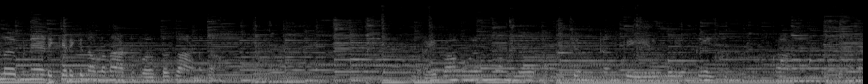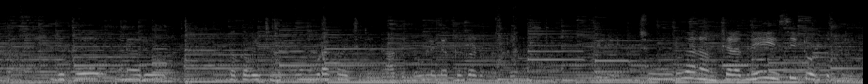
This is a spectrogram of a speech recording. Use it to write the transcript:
നമ്മൾ പിന്നെ ഇടയ്ക്കിടയ്ക്ക് നമ്മൾ നാട്ടുപുറത്ത് കാണുക. കുറേ പാമ്പുകളൊന്നും നമ്മൾ അവിടെ ചെന്നിട്ടാണ് പേര് പോലും കേൾക്കുന്നത്. കാണാൻ ഇതിക്ക് ഇങ്ങനെ ഒരു ഇതൊക്കെ വെച്ചിട്ട് കൂടൊക്കെ വെച്ചിട്ടുണ്ട്. അതിന്റെ ഉള്ളിലൊക്കെ കിടന്നിട്ടാണ് ചൂട് കാരണം ചിലതിന് എ സി ഇട്ട് കൊടുത്തിട്ടുണ്ട്.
